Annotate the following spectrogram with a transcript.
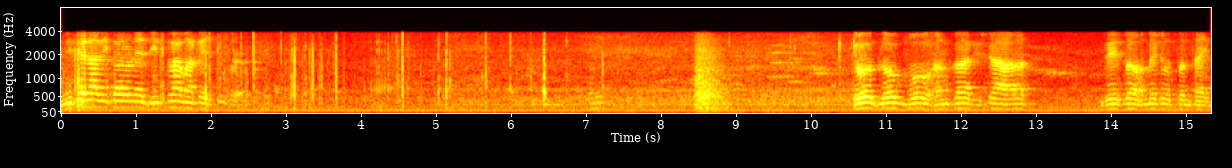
નીચેના વિકારોને જીતવા માટે શું કરવું ક્રોધ, લોભ, મોહ, અહંકાર ઈર્ષા દ્વેષ હંમેશા ઉત્પન્ન થાય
